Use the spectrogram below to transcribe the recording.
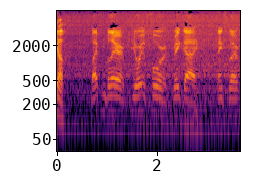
go. Bye from Blair, Peoria Ford. Great guy. Thanks, Blair.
